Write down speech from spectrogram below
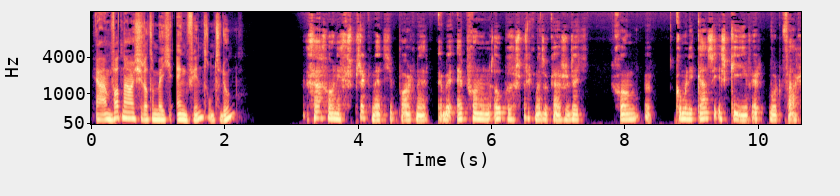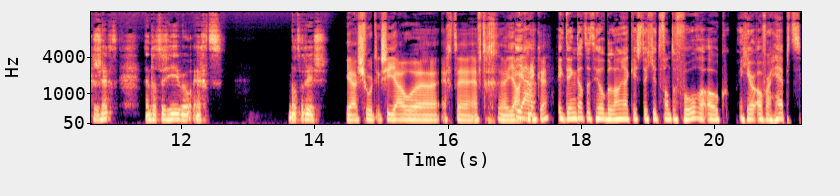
Ja, en wat nou als je dat een beetje eng vindt om te doen? Ga gewoon in gesprek met je partner. Heb, heb gewoon een open gesprek met elkaar, zodat je gewoon. eh, Communicatie is key, wordt vaak gezegd. En dat is hier wel echt wat er is. Ja, Sjoerd, ik zie jou eh, echt eh, heftig ja, Ja. knikken. Ik denk dat het heel belangrijk is dat je het van tevoren ook hierover hebt.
